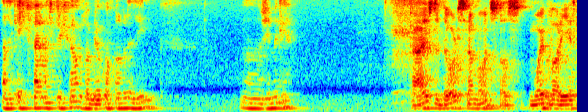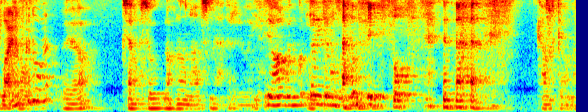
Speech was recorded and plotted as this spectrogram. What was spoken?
Als ik echt ver mag teruggaan, zou ik die ook nog wel willen zien. Uh, Jimmeke. Ja, dus de Doors, Ramones, dat is een mooi gevarieerd line-up al, hè? Ja. Ik ben op zoek nog naar een uitsmijter. ja, ik ben ook op denken Iets, aan zo'n iets zot. kan er komen.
